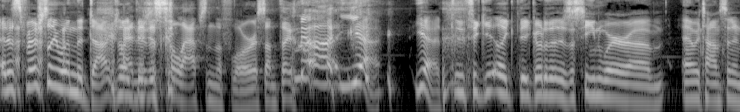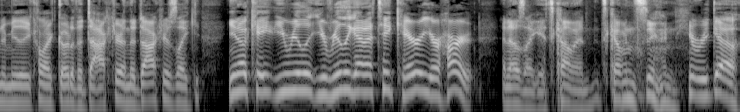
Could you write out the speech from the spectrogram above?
and especially when the doctor, like, and they just collapse on the floor or something uh, yeah, yeah. To, to get like they go to the, there's a scene where um, Emma Thompson and Emilia Clarke go to the doctor, and the doctor's like, you know, Kate, you really, you really got to take care of your heart. And I was like, it's coming, it's coming soon. Here we go.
